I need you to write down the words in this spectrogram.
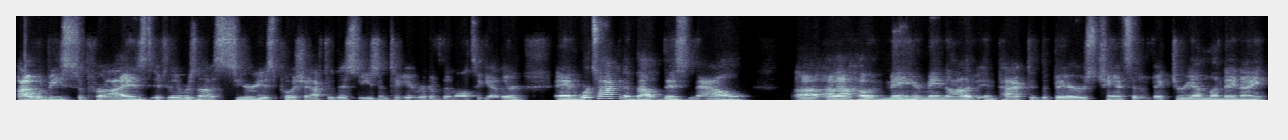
I would be surprised if there was not a serious push after this season to get rid of them altogether. And we're talking about this now. Uh, about how it may or may not have impacted the Bears' chance at a victory on Monday night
